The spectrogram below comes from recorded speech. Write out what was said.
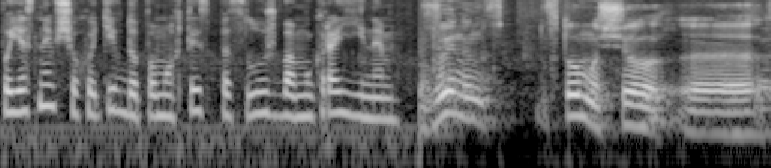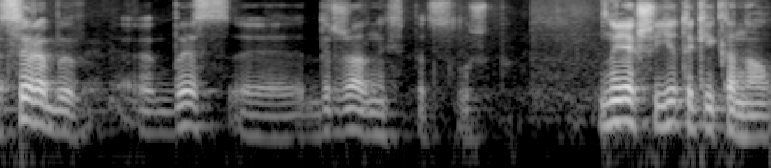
Пояснив, що хотів допомогти спецслужбам України. Винен в- тому, що е, це робив без е, державних спецслужб. Ну, якщо є такий канал,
